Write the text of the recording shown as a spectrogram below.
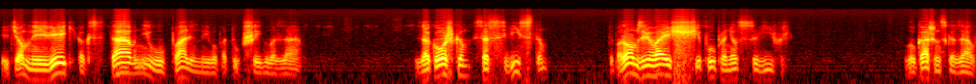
и темные веки, как ставни, упали на его потухшие глаза. За кошком со свистом, топором завивая щепу, пронесся вихрь. Лукашин сказал,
